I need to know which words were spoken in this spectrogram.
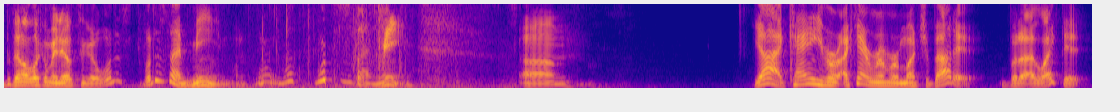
But then I'll look at my notes and go, what is what does that mean? Like, what, what what does that mean? Um Yeah, I can't even I can't remember much about it, but I liked it.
